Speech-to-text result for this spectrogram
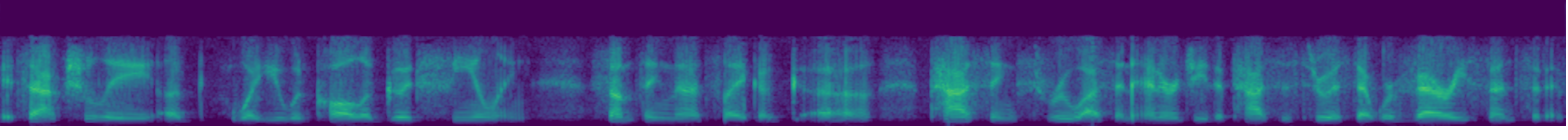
it's actually a, what you would call a good feeling, something that's like a uh, passing through us, an energy that passes through us that we're very sensitive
